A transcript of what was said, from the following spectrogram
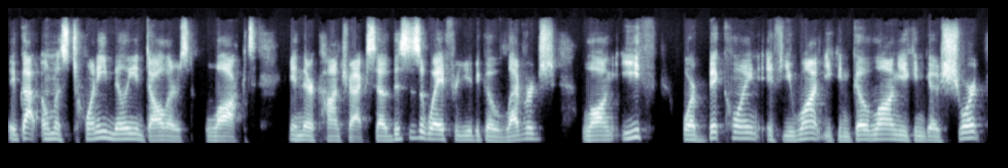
They've got almost $20 million locked in their contract. So this is a way for you to go leverage long ETH or Bitcoin if you want. You can go long, you can go short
